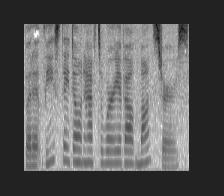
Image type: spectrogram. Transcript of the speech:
but at least they don't have to worry about monsters.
